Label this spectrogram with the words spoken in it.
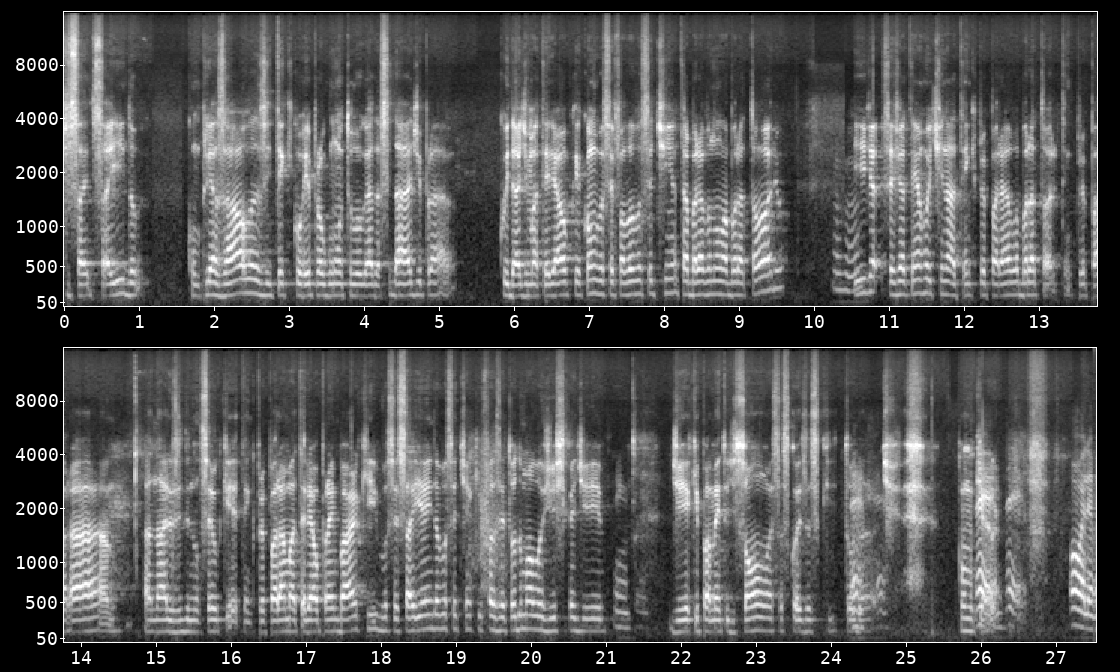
de sair, de sair do, cumprir as aulas e ter que correr para algum outro lugar da cidade para cuidar de material, porque como você falou, você tinha trabalhava num laboratório uhum. e já, você já tem a rotina, ah, tem que preparar o laboratório, tem que preparar análise de não sei o que, tem que preparar material para embarque, você saía ainda você tinha que fazer toda uma logística de, de equipamento de som, essas coisas que toda. É, é. Como que é, era? É. Olha,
